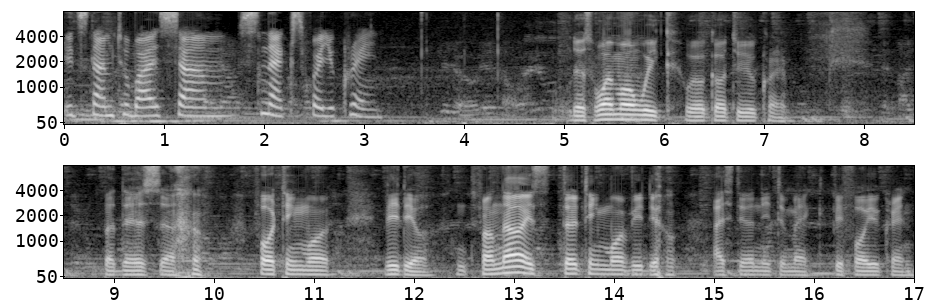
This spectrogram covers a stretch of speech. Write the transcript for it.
it's time to buy some snacks for Ukraine. There's one more week we'll go to Ukraine. But there's uh, 14 more video. From now it's 13 more video I still need to make before Ukraine.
